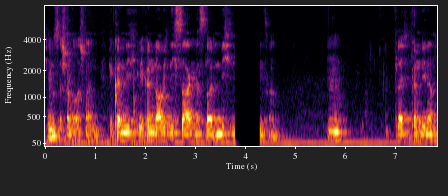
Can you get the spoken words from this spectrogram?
ich muss das schon rausschneiden. Wir können, nicht, wir können glaube ich, nicht sagen, dass Leute nicht in gehen sollen. Hm. Vielleicht können die dann.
